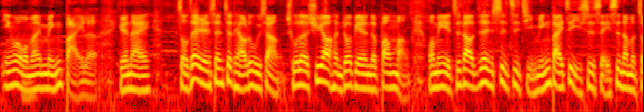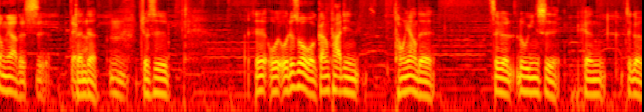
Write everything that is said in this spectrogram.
因为我们明白了原来。走在人生这条路上，除了需要很多别人的帮忙，我们也知道认识自己、明白自己是谁是那么重要的事。真的，嗯，就是，呃，我我就说我刚踏进同样的这个录音室跟这个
